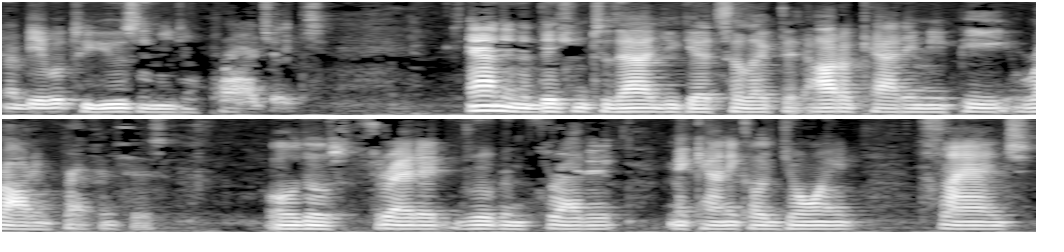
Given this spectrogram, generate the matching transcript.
and be able to use them in your projects. And in addition to that, you get selected AutoCAD MEP routing preferences all those threaded, groove and threaded, mechanical joint, flange,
